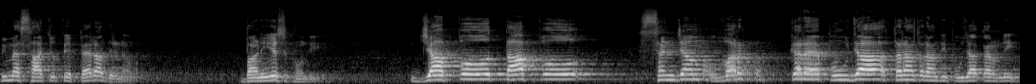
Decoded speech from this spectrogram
ਵੀ ਮੈਂ ਸੱਚ ਉੱਤੇ ਪਹਿਰਾ ਦੇਣਾ ਵਾ। ਬਾਣੀ ਇਹ ਸਿਖਾਉਂਦੀ ਹੈ, ਜਪ, ਤਪ, ਸੰਜਮ, ਵਰਤ, ਕਰੈ ਪੂਜਾ। ਤਰ੍ਹਾਂ ਤਰ੍ਹਾਂ ਦੀ ਪੂਜਾ ਕਰਨੀ।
